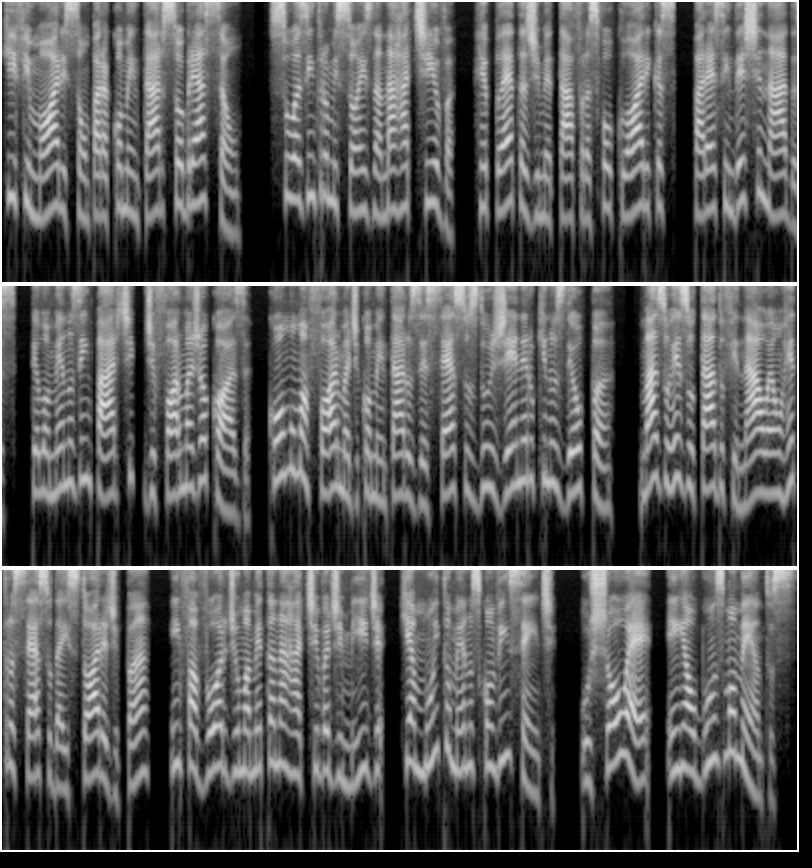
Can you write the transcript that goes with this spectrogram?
Keith Morrison, para comentar sobre a ação. Suas intromissões na narrativa, repletas de metáforas folclóricas, parecem destinadas, pelo menos em parte, de forma jocosa, como uma forma de comentar os excessos do gênero que nos deu Pan. Mas o resultado final é um retrocesso da história de Pan, em favor de uma metanarrativa de mídia que é muito menos convincente. O show é, em alguns momentos,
